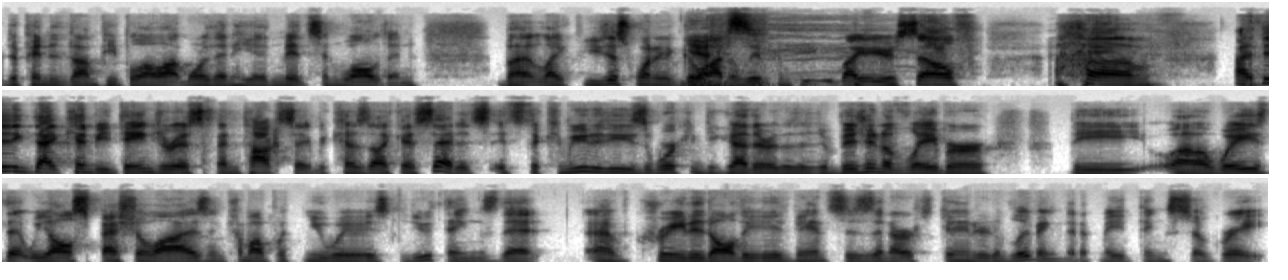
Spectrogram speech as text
depended on people a lot more than he admits in Walden. But like you just want to go out and live completely by yourself. Um, I think that can be dangerous and toxic because, like I said, it's it's the communities working together. The division of labor the uh, ways that we all specialize and come up with new ways to do things that have created all the advances in our standard of living that have made things so great.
